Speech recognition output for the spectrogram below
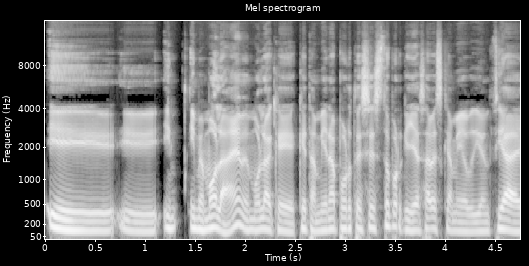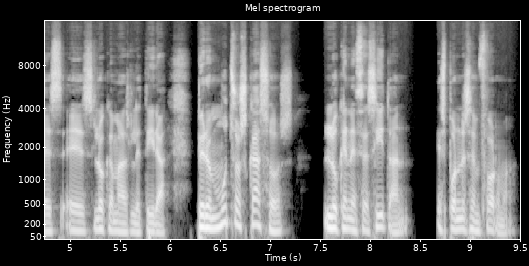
Y, y, y me mola, ¿eh? Me mola que, que, también aportes esto porque ya sabes que a mi audiencia es, es lo que más le tira. Pero en muchos casos, lo que necesitan es ponerse en forma.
